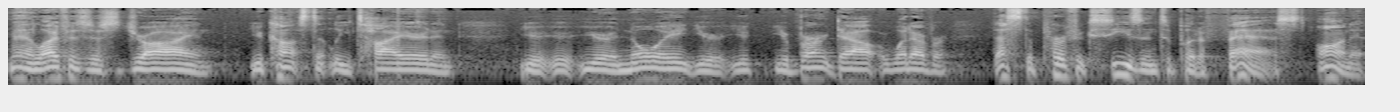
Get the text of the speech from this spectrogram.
man, life is just dry and you're constantly tired and you're, you're, you're annoyed, you're, you're, you're burnt out, or whatever, that's the perfect season to put a fast on it.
